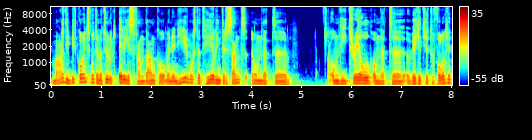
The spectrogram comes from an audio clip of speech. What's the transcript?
Maar die bitcoins moeten natuurlijk ergens vandaan komen. En hier wordt het heel interessant, omdat om die trail, om dat uh, weggetje te volgen.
